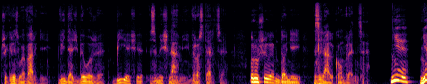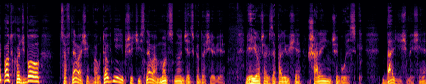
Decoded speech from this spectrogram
Przygryzła wargi. Widać było, że bije się z myślami w rozterce. Ruszyłem do niej z lalką w ręce. Nie, nie podchodź, bo... Cofnęła się gwałtownie i przycisnęła mocno dziecko do siebie. W jej oczach zapalił się szaleńczy błysk. Baliśmy się,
